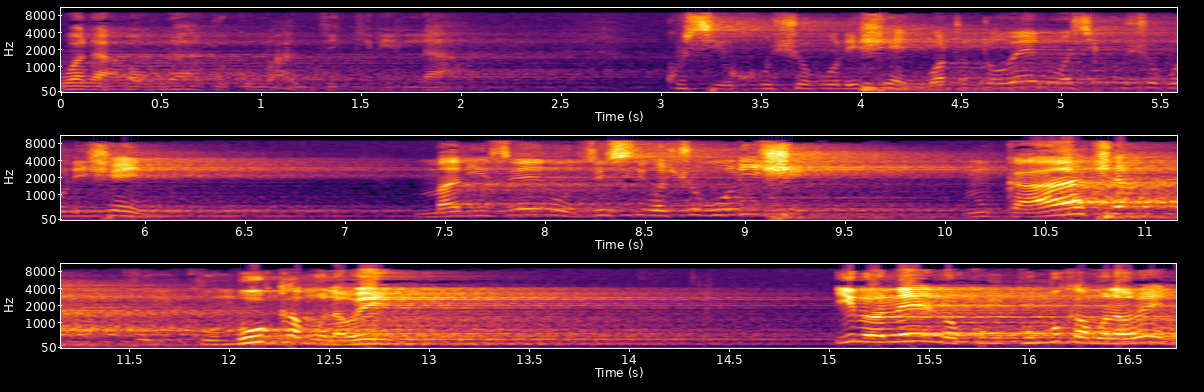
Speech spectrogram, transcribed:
wala auladukum an dhikrillah. Kusikushughulisheni watoto wenu wasikushughulisheni mali zenu zisiwashughulishe mkaacha kumkumbuka Mola wenu. Hilo neno kumkumbuka Mola wenu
